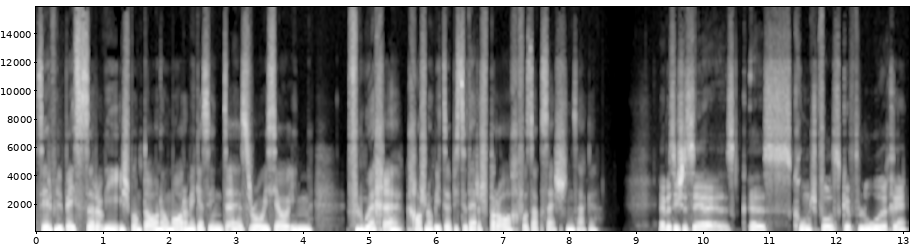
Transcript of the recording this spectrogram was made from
Sehr viel besser wie in spontanen Umarmungen sind äh, Royce ja im Fluchen. Kannst du noch bitte etwas zu dieser Sprache von Succession sagen? Eben, es ist ein sehr ein, ein kunstvolles Gefluchen.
